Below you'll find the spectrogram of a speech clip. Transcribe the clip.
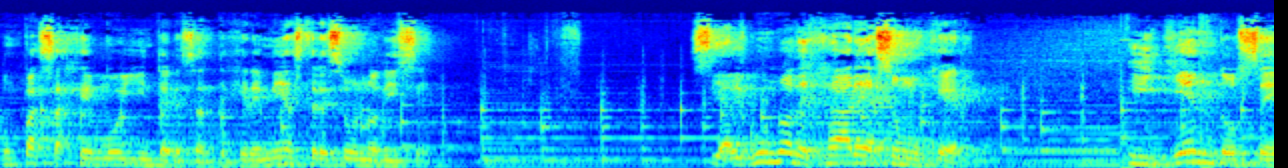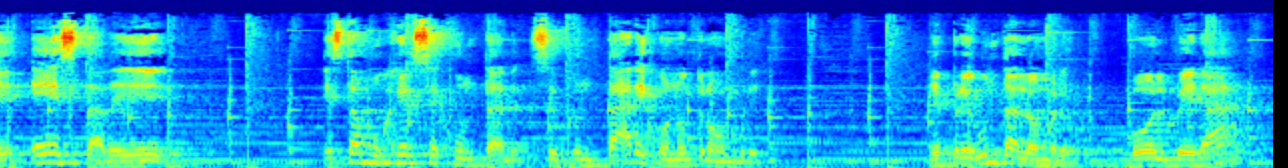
un pasaje muy interesante, Jeremías 3.1 dice, si alguno dejare a su mujer y yéndose esta de él, esta mujer se se juntare con otro hombre, le pregunta al hombre, ¿volverá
